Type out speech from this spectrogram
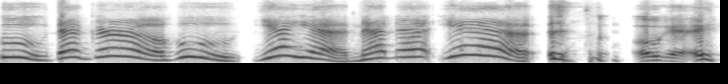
who? That girl. Who? Yeah, yeah. Nat Nat. Yeah. okay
